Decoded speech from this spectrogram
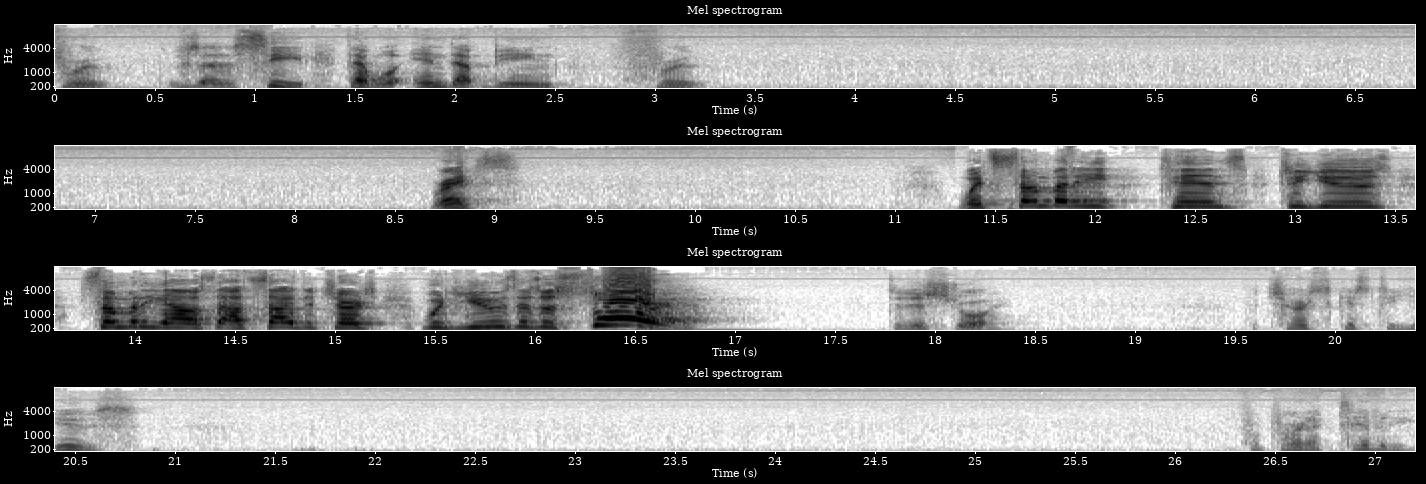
fruit, a seed that will end up being fruit. Race what somebody tends to use, somebody else outside the church would use as a sword to destroy. The church gets to use. For productivity.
